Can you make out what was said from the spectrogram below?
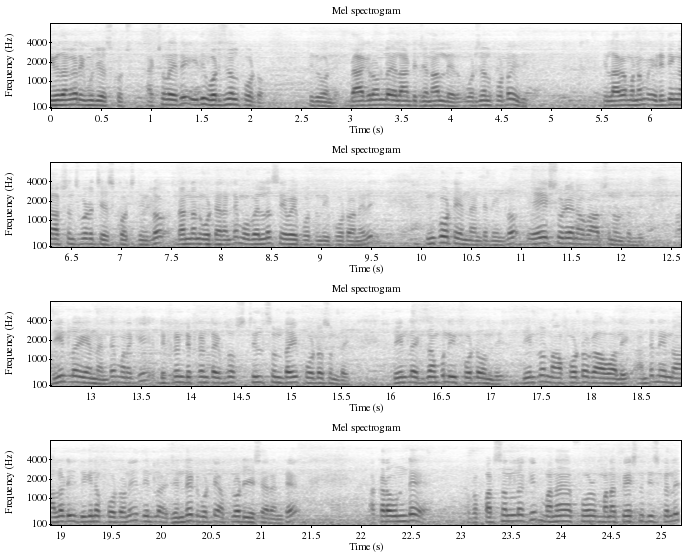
ఈ విధంగా రిమూవ్ చేసుకోవచ్చు. యాక్చువల్ అయితే ఇది ఒరిజినల్ ఫోటో ఇదిగోండి. బ్యాక్గ్రౌండ్లో ఎలాంటి జనాలు లేరు. ఒరిజినల్ ఫోటో ఇది. ఇలాగ మనం ఎడిటింగ్ ఆప్షన్స్ కూడా చేసుకోవచ్చు దీంట్లో. డన్ అని కొట్టారంటే మొబైల్లో సేవ్ అయిపోతుంది ఈ ఫోటో అనేది. ఇంకోటి ఏంటంటే దీంట్లో ఏ స్టూడియో అనే ఒక ఆప్షన్ ఉంటుంది. దీంట్లో ఏంటంటే మనకి different different types of stills ఉంటాయి ఫోటోస్ ఉంటాయి. దీంట్లో ఎగ్జాంపుల్ ఈ ఫోటో ఉంది. దీంట్లో నా ఫోటో కావాలి అంటే నేను ఆల్రెడీ దిగిన ఫోటోని దీంట్లో జనరేట్ కొట్టి అప్లోడ్ చేశారంటే అక్కడ ఉండే ఒక పర్సన్లోకి మన ఫో మన ఫేస్ని తీసుకెళ్ళి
